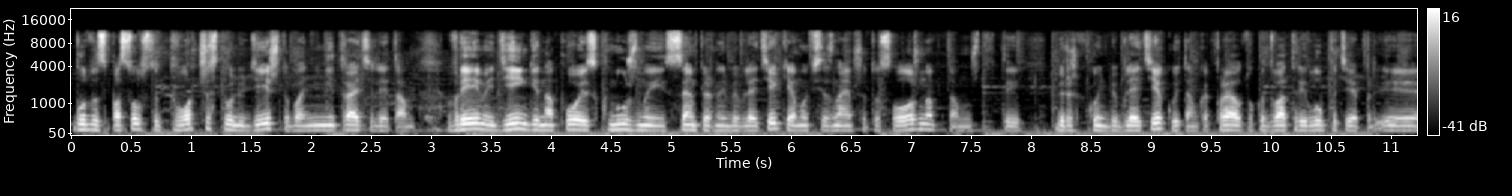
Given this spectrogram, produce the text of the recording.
будут способствовать творчеству людей, чтобы они не тратили там время, деньги на поиск нужной сэмпл сэмплерной библиотеки, а мы все знаем, что это сложно, потому что ты берешь какую-нибудь библиотеку, и там, как правило, только 2-3 лупа тебе э,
